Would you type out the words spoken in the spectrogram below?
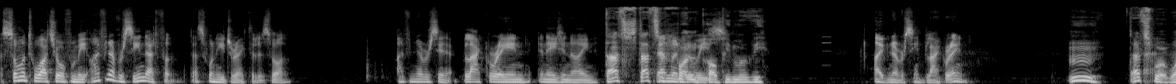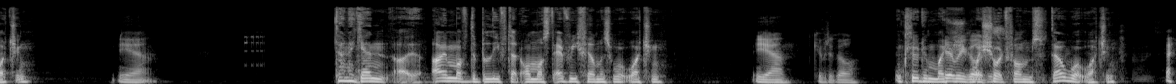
someone to watch over me. I've never seen that film. That's when he directed as well. I've never seen it. Black Rain in '89. That's that's Thelma a fun Louise. pulpy movie. I've never seen Black Rain. Hmm, that's worth uh, watching. Yeah. Then again, I, I'm of the belief that almost every film is worth watching, Yeah. Give it a go. including my, Here we go, my short films. They're worth watching.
